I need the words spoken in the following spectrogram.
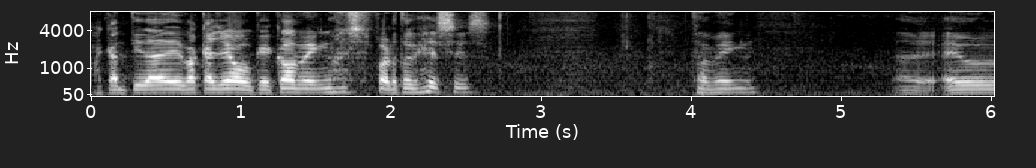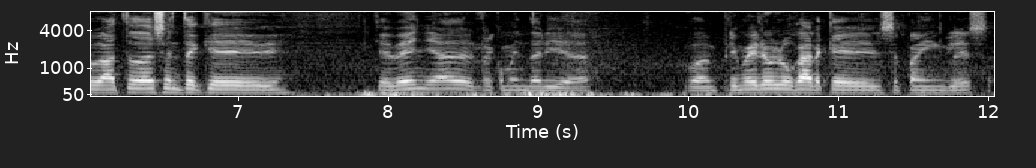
a cantidade de bacallau que comen os portugueses tamén a eu a toda a xente que, que veña recomendaría bueno, en primeiro lugar que sepa inglés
